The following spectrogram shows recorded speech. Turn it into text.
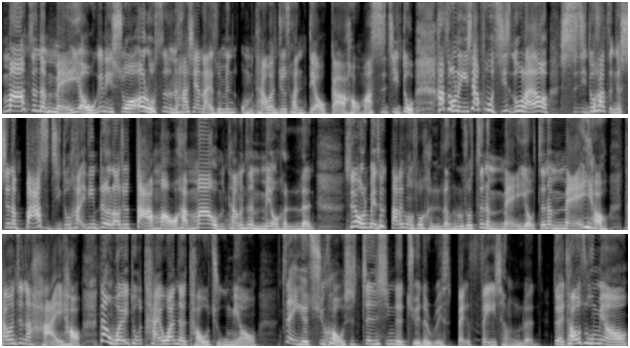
妈真的没有。我跟你说，俄罗斯人他现在来这边，我们台湾就穿吊嘎好吗？十几度，他从零下负七十度来到十几度，他整个升了八十几度，他一定热到就大冒汗。妈，我。台湾真的没有很冷，所以我就每次大家都跟我说很冷，很冷，说真的没有，真的没有，台湾真的还好。但唯独台湾的桃竹苗这一个区块，我是真心的觉得 respect 非常冷。对，桃竹苗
